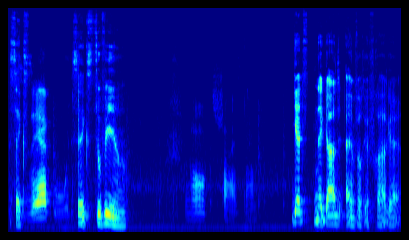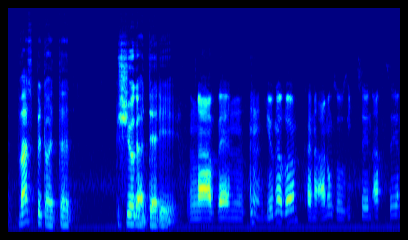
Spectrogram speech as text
Sechs, Sehr gut. sechs zu vier. Oh, scheiße. Jetzt eine ganz einfache Frage. Was bedeutet Sugar Daddy? Na, wenn Jüngere, keine Ahnung, so 17, 18,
